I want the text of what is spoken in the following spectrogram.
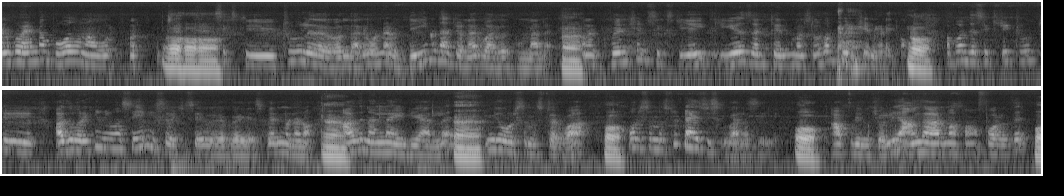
எனக்கு வேண்டாம் போதும். நான் ஓஹோஹோ சிக்ஸ்டி டூவில் வந்தார். உடனே டீன் தான் சொன்னார் வர்றதுக்கு முன்னால். ஆ. எனக்கு pension sixty eight years and ten மந்த்ஸில் தான் பென்ஷன் கிடைக்கும். அப்போ இந்த சிக்ஸ்டி டூ டில் அது வரைக்கும் நீ சேவிங்ஸ் வச்சு சேவ் ஸ்பெண்ட் பண்ணணும். அது நல்ல ஐடியா இல்லை இங்கே ஒரு செமஸ்டர் வா. ஒரு செமஸ்டர் டயசிஸ்க்கு வேலை செய்ய. ஓ. அப்படின்னு சொல்லி அங்கே ஆறு மாதம் போகிறது ஓ.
